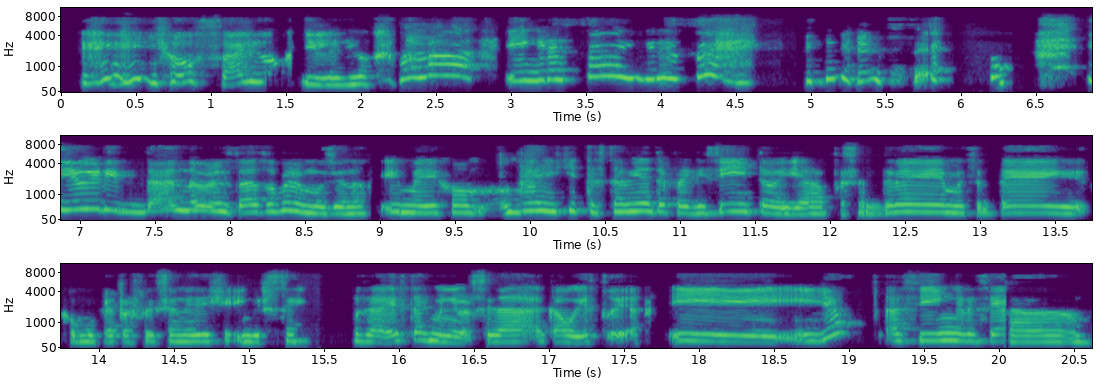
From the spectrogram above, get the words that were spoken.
y yo salgo y le digo, mamá, ingresé, ingresé, ingresé. Y yo gritando, pero estaba súper emocionada. Y me dijo, ay, hijita, está bien, te felicito. Y ya, pues entré, me senté y como que reflexioné y dije, ingresé. O sea, esta es mi universidad, acá voy a estudiar. Y, y ya, así ingresé a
